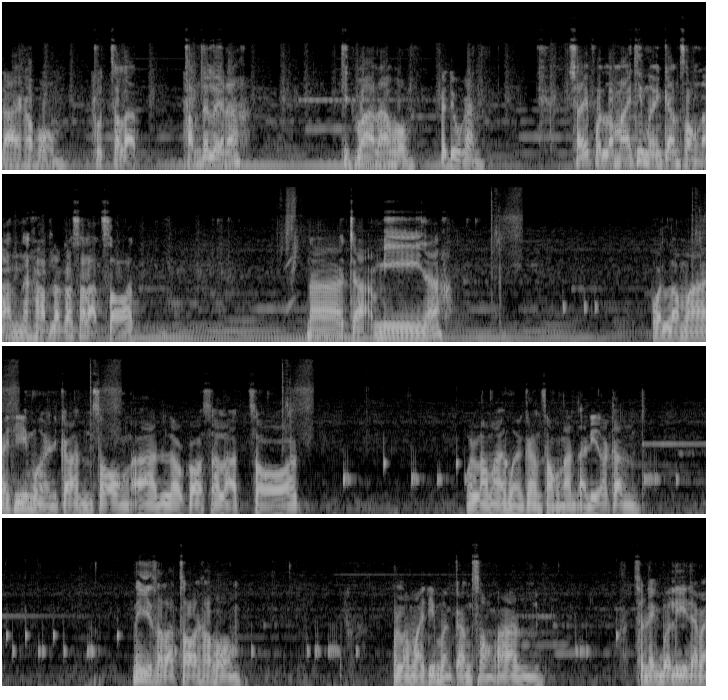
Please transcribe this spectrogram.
ได้ครับผมฟุตสลัดทำได้เลยนะ คิดว่านะผม ไปดูกัน ใช้ผลไม้ที่เหมือนกัน 2 อันนะครับ แล้วก็สลัดซอส น่าจะมีนะ ผลไม้ที่เหมือนกัน 2 อัน แล้วก็สลัดซอส ผลไม้เหมือนกัน 2 อัน อันนี้แล้วกัน นี่สลัดซอสครับผม ผลไม้ที่เหมือนกัน2อันสเน็กเบอร์รี่ได้ไหม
